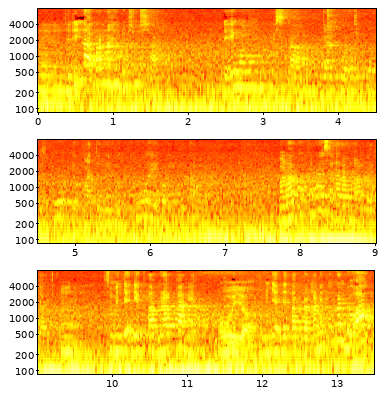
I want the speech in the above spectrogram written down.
Hmm. jadi nggak pernah hidup susah. Dia ngomong wis ta, jangan boros-boros tuh cok ngatur hidup gue kok kita malah aku keras sekarang sama pacar. Hmm. semenjak dia tabrakan ya. Oh iya. Semenjak dia tabrakan itu kan doa aku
